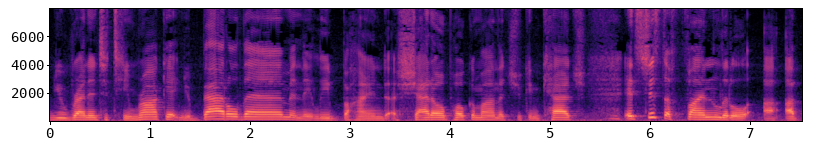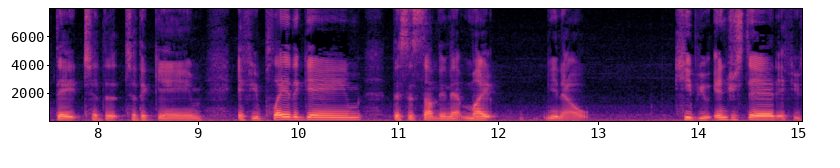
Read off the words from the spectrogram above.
you run into Team Rocket and you battle them, and they leave behind a shadow Pokemon that you can catch. It's just a fun little uh, update to the to the game. If you play the game, this is something that might, you know, keep you interested. If you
